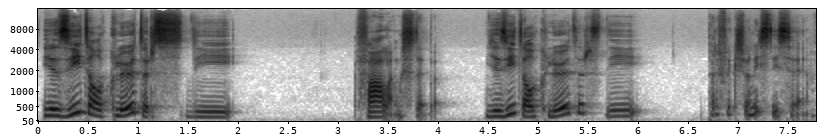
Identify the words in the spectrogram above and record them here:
Je ziet al kleuters die faalangst hebben je ziet al kleuters die perfectionistisch zijn.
